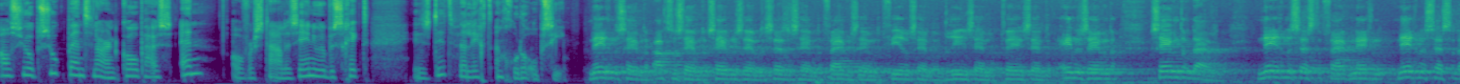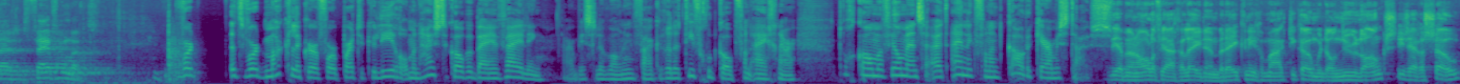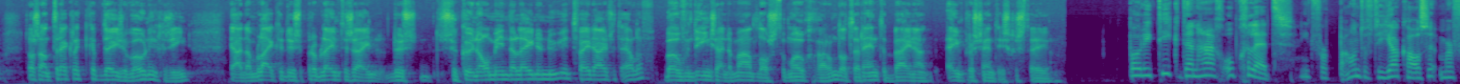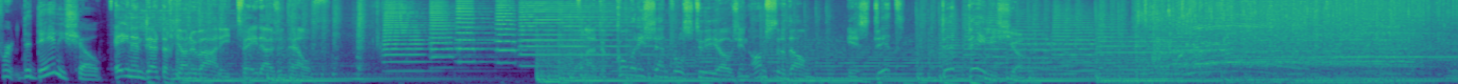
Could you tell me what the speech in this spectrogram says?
Als u op zoek bent naar een koophuis en over stalen zenuwen beschikt... is dit wellicht een goede optie. 79, 78, 77, 76, 75, 74, 73, 72, 71, 70.000. 69, 5, 69.500. Wordt het wordt makkelijker voor particulieren om een huis te kopen bij een veiling. Daar wisselen woning vaak relatief goedkoop van eigenaar. Toch komen veel mensen uiteindelijk van een koude kermis thuis. Die hebben een half jaar geleden een berekening gemaakt. Die komen dan nu langs. Die zeggen zo, dat is aantrekkelijk. Ik heb deze woning gezien. Ja, dan blijkt het dus een probleem te zijn. Dus ze kunnen al minder lenen nu in 2011. Bovendien zijn de maandlasten omhoog gegaan... omdat de rente bijna 1% is gestegen. Politiek Den Haag opgelet. Niet voor Pound of de Jakhalsen, maar voor The Daily Show. 31 januari 2011. Vanuit de Comedy Central Studios in Amsterdam is dit The Daily Show.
